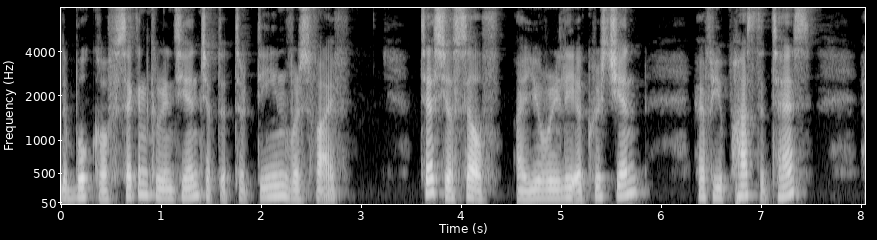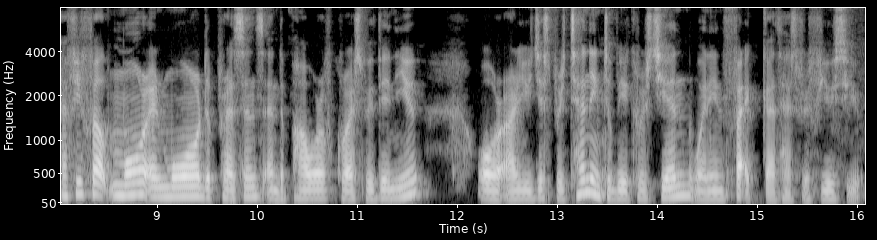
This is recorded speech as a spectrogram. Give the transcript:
The book of 2 Corinthians chapter 13 verse 5. Test yourself. Are you really a Christian? Have you passed the test? Have you felt more and more the presence and the power of Christ within you? Or are you just pretending to be a Christian when in fact God has refused you?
